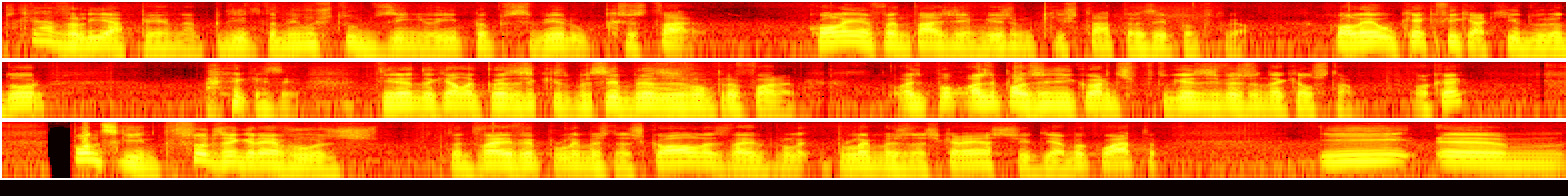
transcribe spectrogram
se calhar valia a pena pedir também um estudozinho aí para perceber o que está, qual é a vantagem mesmo que isto está a trazer para Portugal. Qual é o que é que fica aqui duradouro? Quer dizer, tirando aquela coisa que as empresas vão para fora. Olhe, para os unicórnios portugueses e veja onde é que eles estão, ok? Ponto seguinte, professores em greve hoje. Portanto, vai haver problemas nas escolas, vai haver problemas nas creches e o diabo 4. E um,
